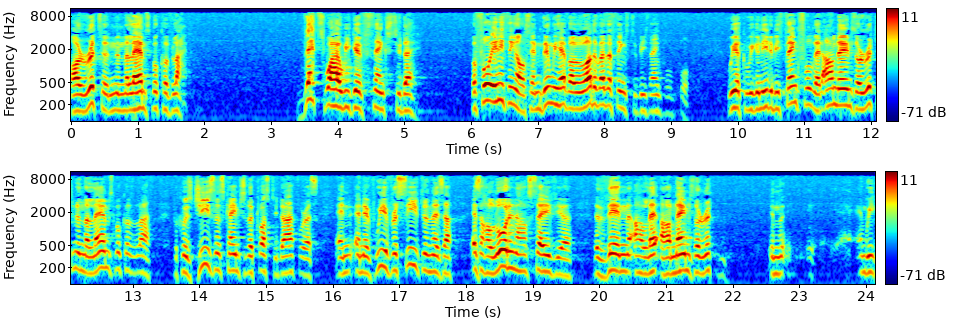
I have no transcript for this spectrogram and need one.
are written in the Lamb's book of life. That's why we give thanks today. Before anything else, and then we have a lot of other things to be thankful for. We, are, we need to be thankful that our names are written in the Lamb's book of life because Jesus came to the cross to die for us. And, and if we have received him as, a, as our Lord and our Savior, then our, our names are written. In the, and we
